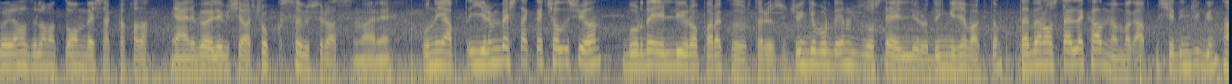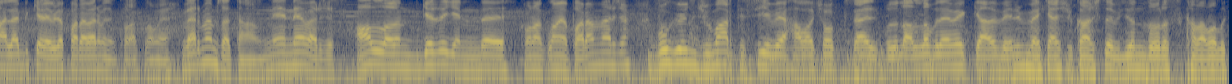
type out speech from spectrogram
böyle hazırlamak da 15 dakika falan. Yani böyle bir şey var. Çok kısa bir süre aslında hani. Bunu yaptı 25 dakika çalışıyorsun. Burada 50 euro para kurtarıyorsun. Çünkü burada en ucuz hostel 50 euro. Dün gece baktım. Tabii ben hostelde kalmıyorum. Bak 67. gün hala bir kere bile para vermedim konaklamaya. Vermem zaten abi. Ne ne vereceğiz? Allah'ın gezegeninde konaklamaya param vereceğim. Bugün cumartesi ve hava çok güzel. Bunun anlamı demek ya benim mekan şu karşıda biliyorsunuz orası kalabalık.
